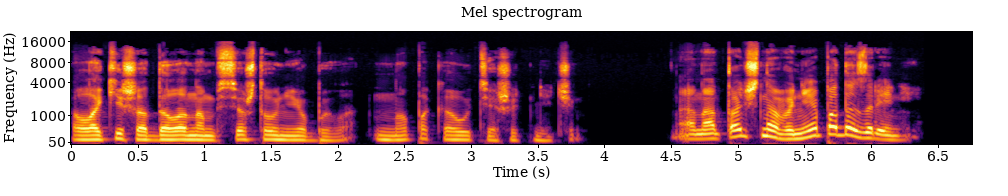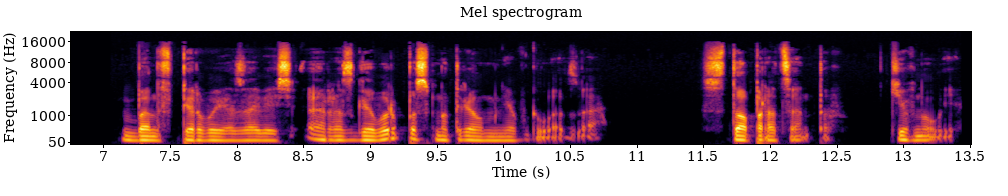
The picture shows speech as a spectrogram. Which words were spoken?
Лакиша отдала нам все, что у нее было, но пока утешить нечем. Она точно вне подозрений? Бен впервые за весь разговор посмотрел мне в глаза. «Сто процентов», — кивнул я.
